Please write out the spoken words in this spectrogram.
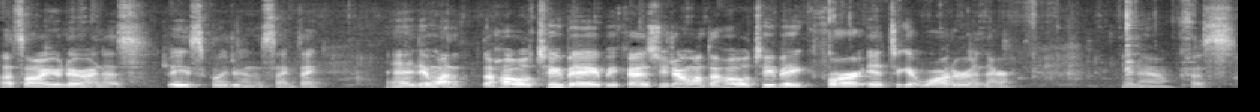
That's all you're doing is basically doing the same thing. And I didn't want the hole too big because you don't want the hole too big for it to get water in there. You know, because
